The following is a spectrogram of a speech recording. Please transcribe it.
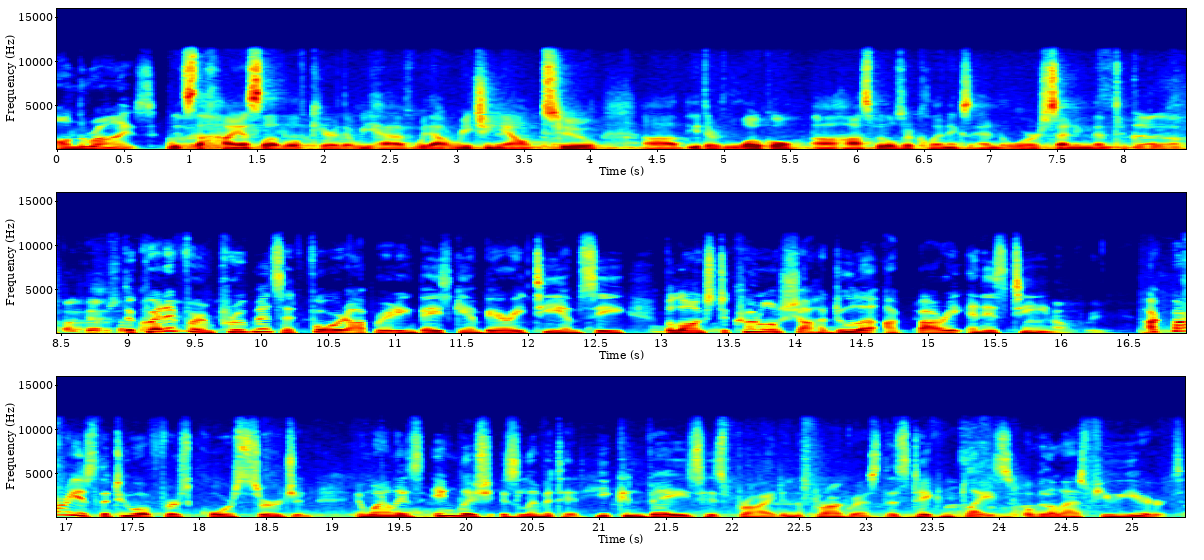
on the rise. It's the highest level of care that we have without reaching out to uh, either local uh, hospitals or clinics and or sending them to Kabul. The credit for improvements at Forward Operating Base Gamberi TMC belongs to Colonel Shahadullah Akbari and his team. Akbari is the 201st Corps surgeon, and while his English is limited, he conveys his pride in the progress that's taken place over the last few years.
